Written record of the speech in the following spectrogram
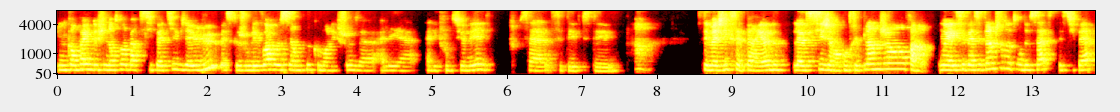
une campagne de financement participatif via Ulu parce que je voulais voir aussi un peu comment les choses allaient, allaient fonctionner ça, c'était, c'était, c'était magique cette période. Là aussi, j'ai rencontré plein de gens. Enfin, ouais, il s'est passé plein de choses autour de ça. C'était super.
